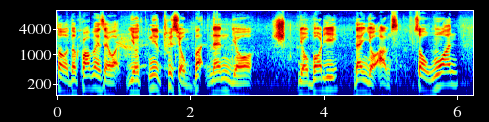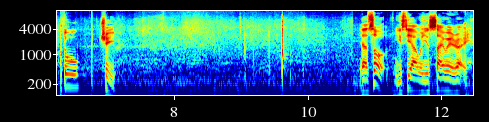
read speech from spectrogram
So the problem is that what? You need to twist your butt, then your your body, then your arms. So one, two, three. Yeah, so you see how when you sideways, right?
